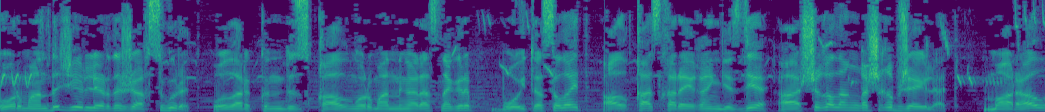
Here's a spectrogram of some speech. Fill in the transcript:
орманды жерлерді жақсы көреді. Олар күндіз қалың орманның арасына кіріп бой тасалайды. Ал қас қарайған кезде ашық алаңға шығып жайылады. Марал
